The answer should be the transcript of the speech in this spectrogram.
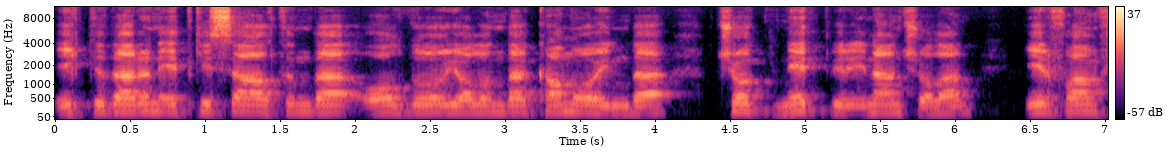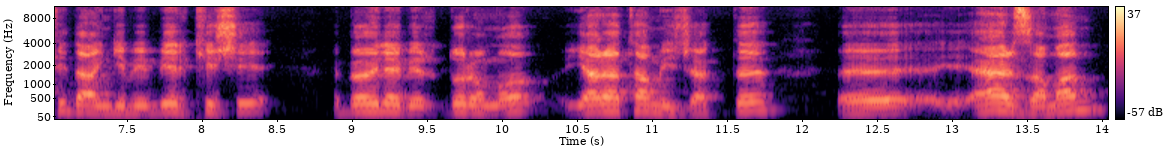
iktidarın etkisi altında olduğu yolunda kamuoyunda çok net bir inanç olan İrfan Fidan gibi bir kişi böyle bir durumu yaratamayacaktı. Ee, her zaman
